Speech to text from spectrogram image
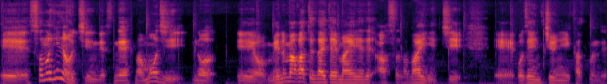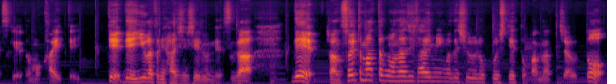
えーその日のうちにですね、まあ文字のえーメルマガって大体毎朝毎日、えー午前中に書くんですけれども、書いていって、で、夕方に配信しているんですが、で、あのそれと全く同じタイミングで収録してとかなっちゃうと、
